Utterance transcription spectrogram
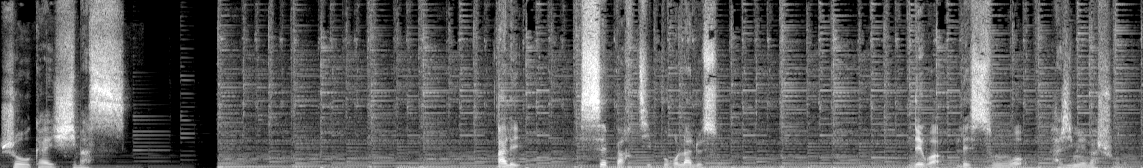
紹介します。Allez, c'est parti pour la leçon. では、レッスンを始めましょう。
